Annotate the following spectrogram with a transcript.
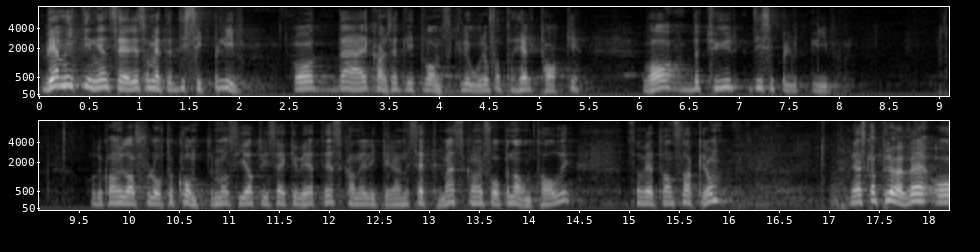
vi er midt inne i en serie som heter Disippelliv. Og det er kanskje et litt vanskelig ord å få helt tak i. Hva betyr disippelliv? Og Du kan jo da få lov til å kontre med å si at hvis jeg ikke vet det, så kan jeg like gjerne sette meg, så kan vi få opp en annen taler som vet hva han snakker om. Men jeg skal prøve å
